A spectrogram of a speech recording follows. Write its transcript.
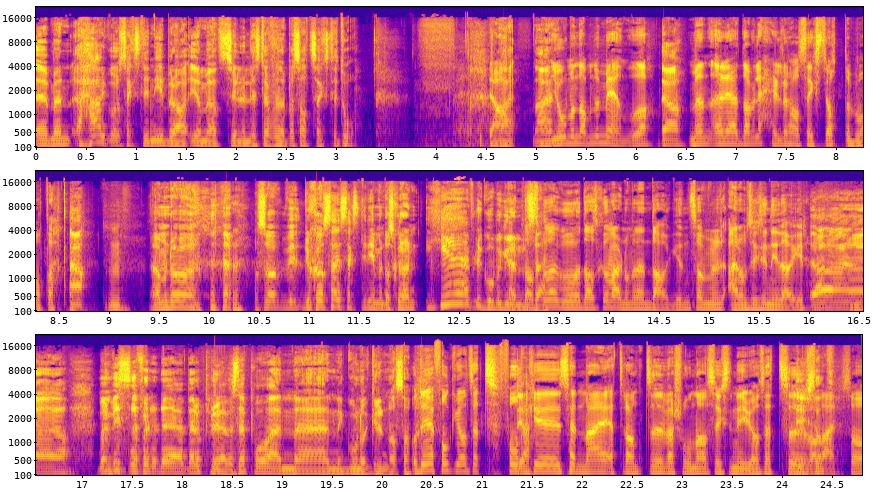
eh, men her går 69 bra, i og med at Sylvi Listhaug for eksempel satt 62. Ja. Nei, nei. Jo, men da må du mene det, da. Ja. Men eller, da vil jeg heller ha 68, på en måte. Ja, ja men da altså, Du kan si 69, men da skal du ha en jævlig god Da begrunnelse. skal, det gå, da skal det være noe med den dagen som er om 69 dager. Ja, ja, ja, ja. Men hvis jeg føler det er bare å prøve seg på en, en god nok grunn, altså. Og det gjør folk uansett. Folk Ja. eh, sender meg et eller annet versjon av 69 uansett eh, Ikke hva det er. Så,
